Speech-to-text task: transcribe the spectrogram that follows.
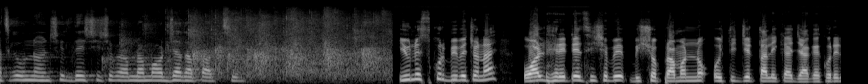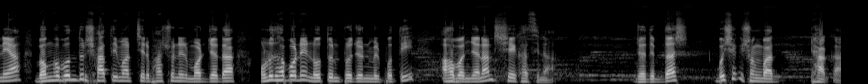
আজকে উন্নয়নশীল দেশ হিসেবে আমরা মর্যাদা পাচ্ছি। ইউনেস্কোর বিবেচনায় ওয়ার্ল্ড হেরিটেজ হিসেবে বিশ্ব প্রামাণ্য ঐতিহ্যের তালিকায় জায়গা করে নেয়া বঙ্গবন্ধুর সাতই মার্চের ভাষণের মর্যাদা অনুধাবনে নতুন প্রজন্মের প্রতি আহ্বান জানান শেখ হাসিনা। জয়দেব দাস বৈশাখী সংবাদ ঢাকা।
